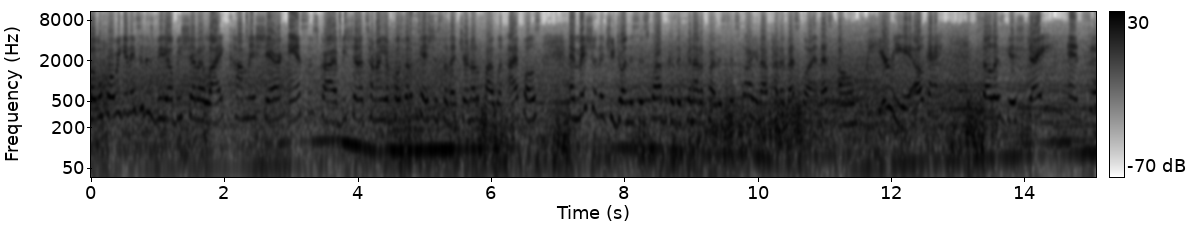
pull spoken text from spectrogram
But before we get into this video, be sure to like, comment, share, and subscribe. Be sure to turn on your post notifications so that you're notified when I post. And make sure that you join the Sydd Squad because if you're not a part of the Sydd Squad, you're not part of the Best Squad. And that's on period, okay? So let's get straight into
